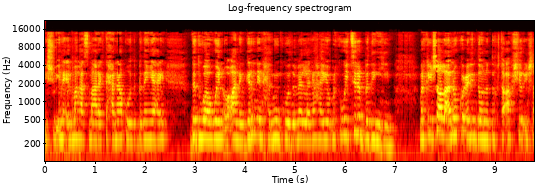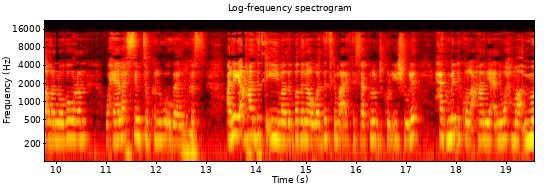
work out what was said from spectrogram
issue ina ilmahaas ma aragta xanaaqooda badan yahay dad waaweyn oo aanan garanayn xanuunkooda meel laga hayo marka way tiro badan yihiin marka insha allah anuu ku celin doono dr abshir insha allah nooga waran waxyaalaha symptomka lagu ogaado because aniga ahaan dadka i yimaada badanaa waa dadka ma aragtay psychological issue leh xag medical ahaan yani wax ma ma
